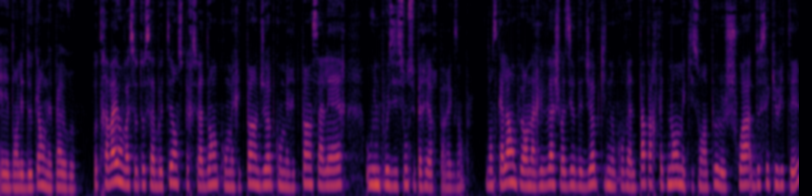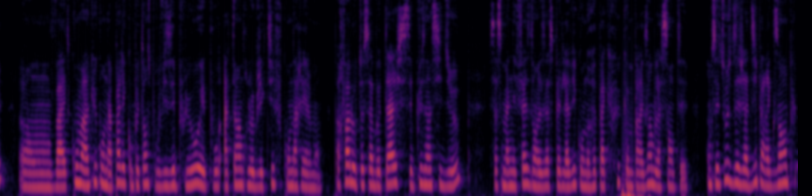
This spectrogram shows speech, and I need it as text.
Et dans les deux cas, on n'est pas heureux. Au travail, on va s'auto-saboter en se persuadant qu'on mérite pas un job, qu'on mérite pas un salaire ou une position supérieure, par exemple. Dans ce cas-là, on peut en arriver à choisir des jobs qui ne nous conviennent pas parfaitement, mais qui sont un peu le choix de sécurité. Euh, on va être convaincu qu'on n'a pas les compétences pour viser plus haut et pour atteindre l'objectif qu'on a réellement. Parfois, l'auto-sabotage, c'est plus insidieux ça se manifeste dans les aspects de la vie qu'on n'aurait pas cru, comme par exemple la santé. On s'est tous déjà dit, par exemple,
